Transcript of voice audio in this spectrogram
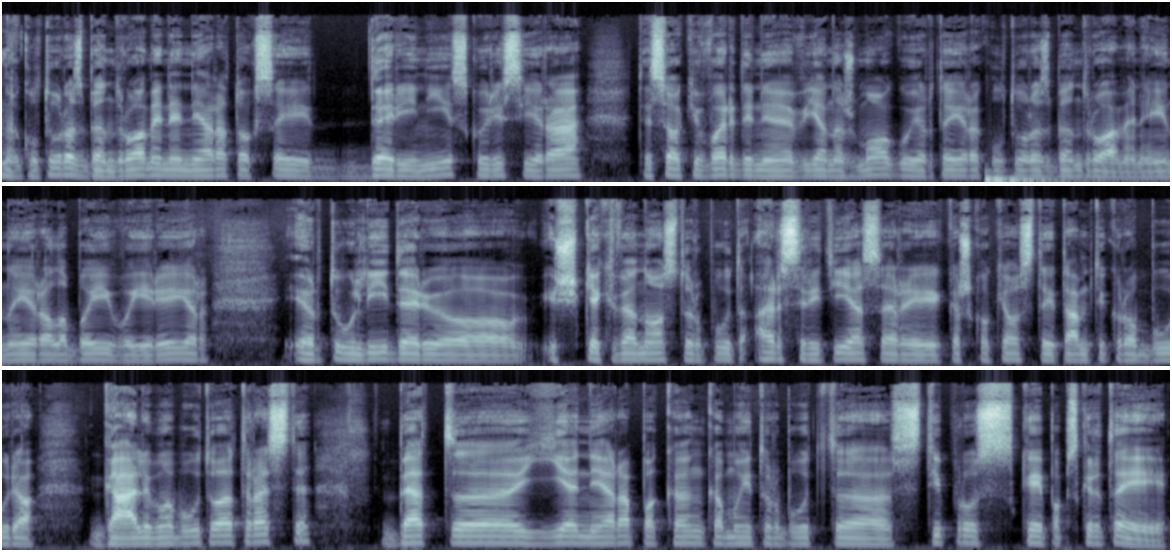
na, kultūros bendruomenė nėra toksai darinys, kuris yra tiesiog įvardinė vieną žmogų ir tai yra kultūros bendruomenė. Jis yra labai įvairi ir, ir tų lyderių iš kiekvienos turbūt ar srities, ar kažkokios tai tam tikro būrio galima būtų atrasti, bet uh, jie nėra pakankamai turbūt uh, stiprus, kaip apskritai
